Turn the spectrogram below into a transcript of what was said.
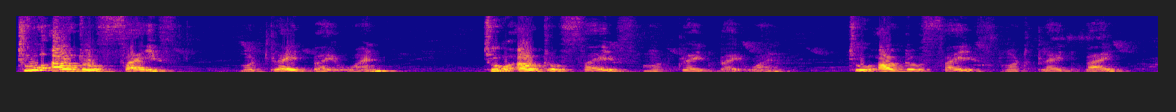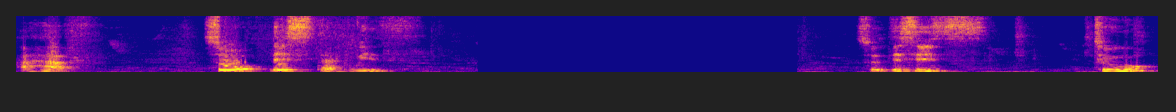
2 out of 5 multiplied by 1 2 out of 5 multiplied by 1 2 out of 5 multiplied by a half. So let's start with so this is 2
